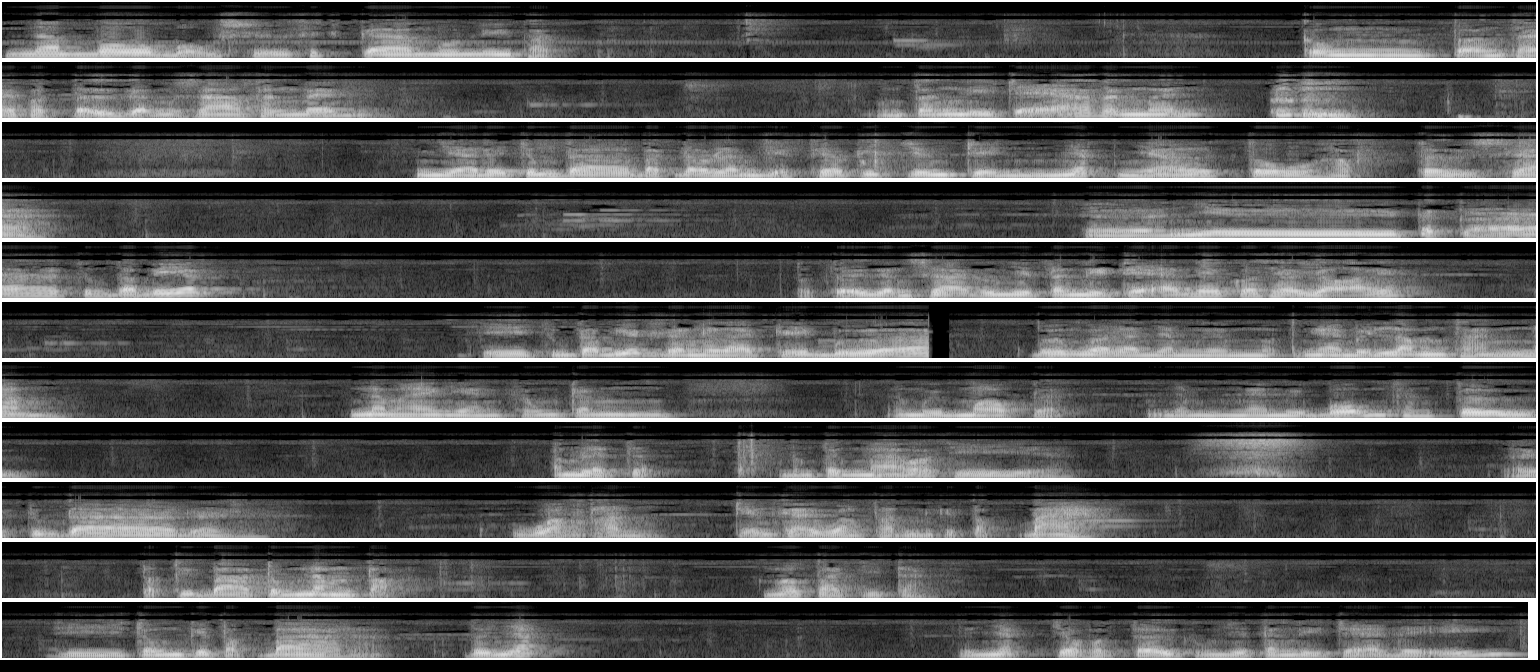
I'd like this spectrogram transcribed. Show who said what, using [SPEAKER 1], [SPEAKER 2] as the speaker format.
[SPEAKER 1] Nam mô Bổn sư Thích Ca Mâu Ni Phật. Cùng toàn thể Phật tử gần xa thân mến. Cùng tăng ni trẻ thân mến. Giờ đây chúng ta bắt đầu làm việc theo cái chương trình nhắc nhở tu học từ xa. Ờ, như tất cả chúng ta biết. Phật tử gần xa cũng như tăng ni trẻ nếu có theo dõi. Thì chúng ta biết rằng là cái bữa bữa hôm qua là nhằm ngày, ngày 15 tháng 5 năm 2011 đó nhằm ngày 14 tháng 4 âm lịch đó năm Tân Mão thì Ờ, chúng ta hoàn thành, triển khai hoàn thành cái tập 3 tập thứ ba trong năm tập. Nó ta chỉ tăng thì trong cái tập 3 đó, tôi nhắc tôi nhắc cho Phật tử cũng như tăng ni trẻ để ý.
